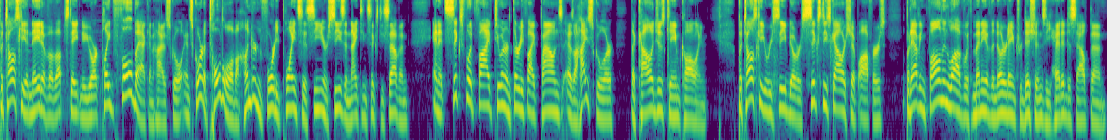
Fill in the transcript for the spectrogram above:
Patulski, a native of upstate New York, played fullback in high school and scored a total of 140 points his senior season, 1967. And at six foot five, 235 pounds as a high schooler, the colleges came calling. Patulski received over 60 scholarship offers, but having fallen in love with many of the Notre Dame traditions, he headed to South Bend.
